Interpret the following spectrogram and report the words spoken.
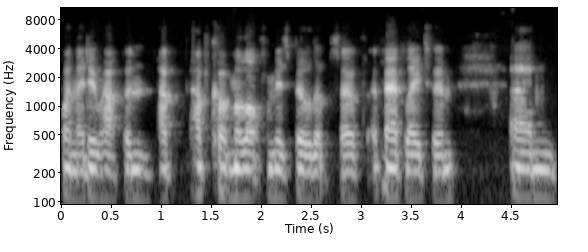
when they do happen have, have come a lot from his build up. So, a fair play to him. Um,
